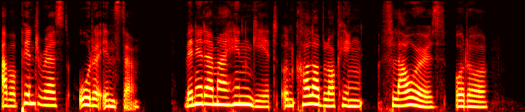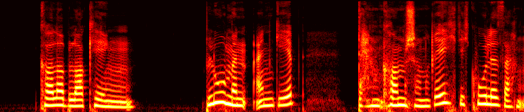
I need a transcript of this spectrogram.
aber Pinterest oder Insta. Wenn ihr da mal hingeht und Color Blocking Flowers oder Color Blocking Blumen eingebt, dann kommen schon richtig coole Sachen.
